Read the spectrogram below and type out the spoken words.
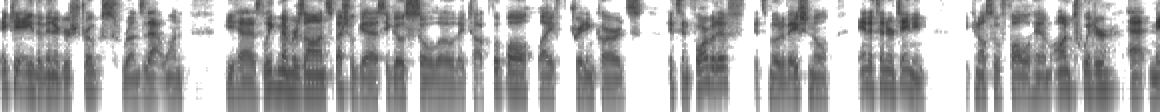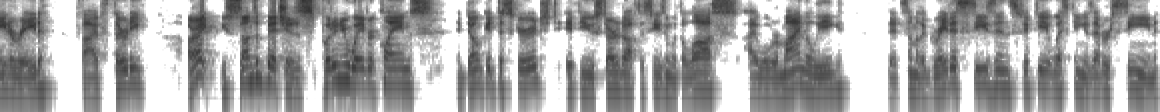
aka the Vinegar Strokes, runs that one. He has league members on, special guests. He goes solo. They talk football, life, trading cards. It's informative, it's motivational, and it's entertaining. You can also follow him on Twitter at Naderade530. All right, you sons of bitches, put in your waiver claims and don't get discouraged if you started off the season with a loss. I will remind the league that some of the greatest seasons 58 West King has ever seen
